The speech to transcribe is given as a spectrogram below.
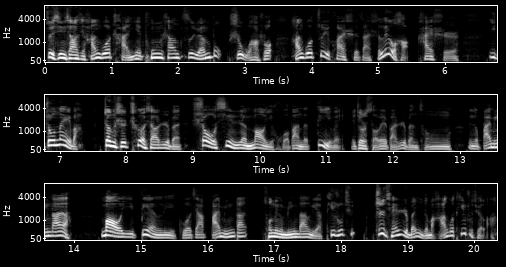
最新消息，韩国产业通商资源部十五号说，韩国最快是在十六号开始，一周内吧，正式撤销日本受信任贸易伙伴的地位，也就是所谓把日本从那个白名单啊，贸易便利国家白名单从那个名单里啊踢出去。之前日本已经把韩国踢出去了啊。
